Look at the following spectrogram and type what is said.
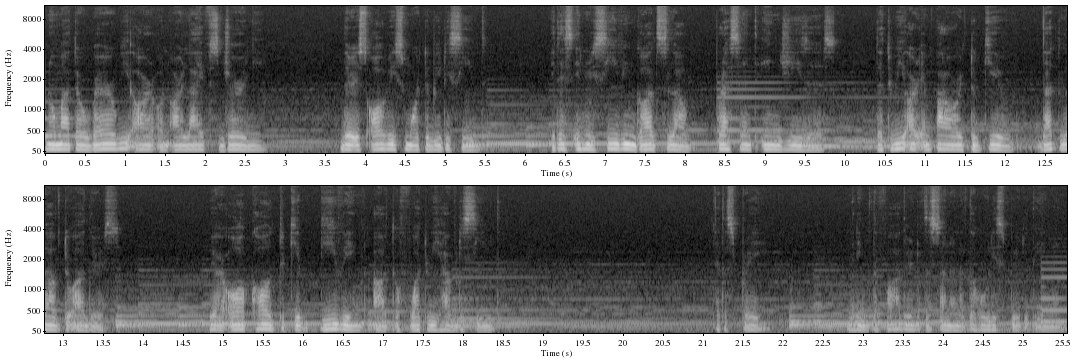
No matter where we are on our life's journey, there is always more to be received. It is in receiving God's love present in Jesus that we are empowered to give that love to others. We are all called to keep giving out of what we have received. Let us pray. In the name of the Father, and of the Son, and of the Holy Spirit. Amen.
